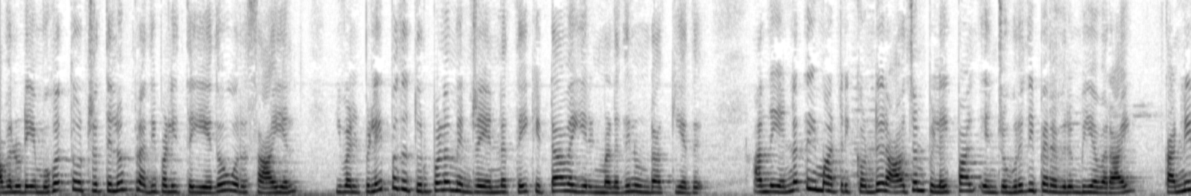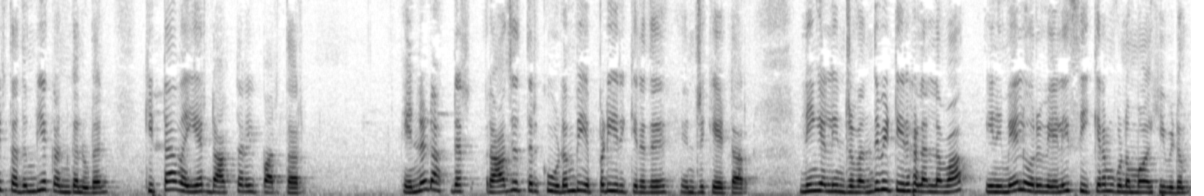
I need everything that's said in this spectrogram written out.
அவளுடைய முகத்தோற்றத்திலும் பிரதிபலித்த ஏதோ ஒரு சாயல் இவள் பிழைப்பது துர்பலம் என்ற எண்ணத்தை கிட்டாவையரின் மனதில் உண்டாக்கியது. அந்த எண்ணத்தை மாற்றிக்கொண்டு ராஜம் பிழைப்பாள் என்று உறுதி பெற விரும்பியவராய் கண்ணீர் ததும்பிய கண்களுடன் கிட்டாவையர் டாக்டரை பார்த்தார். என்ன டாக்டர்? ராஜத்திற்கு உடம்பு எப்படி இருக்கிறது? என்று கேட்டார். நீங்கள் இன்று வந்துவிட்டீர்கள் அல்லவா? இனிமேல் ஒரு வேளை சீக்கிரம் குணமாகிவிடும்.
